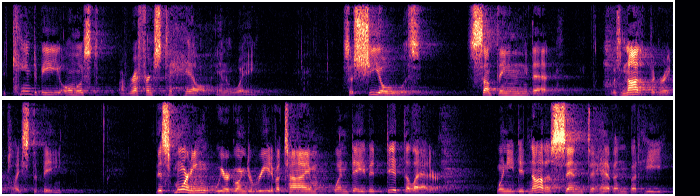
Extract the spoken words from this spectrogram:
It came to be almost a reference to hell in a way. So Sheol was something that was not the great place to be. This morning, we are going to read of a time when David did the latter, when he did not ascend to heaven, but he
